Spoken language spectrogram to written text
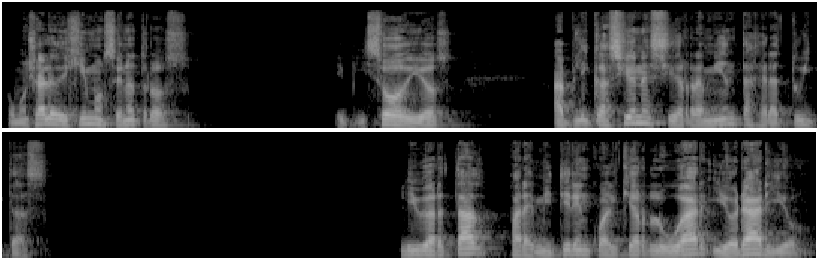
Como ya lo dijimos en otros episodios, aplicaciones y herramientas gratuitas. Libertad para emitir en cualquier lugar y horario.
